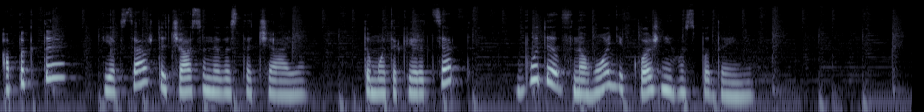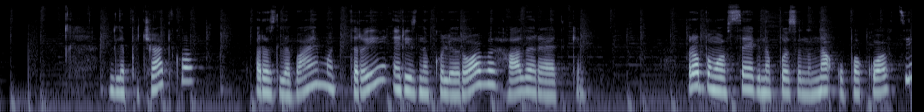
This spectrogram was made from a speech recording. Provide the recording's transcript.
а пекти, як завжди, часу не вистачає. Тому такий рецепт буде в нагоді кожній господині. Для початку розливаємо 3 різнокольорові галеретки. Робимо все, як написано на упаковці,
